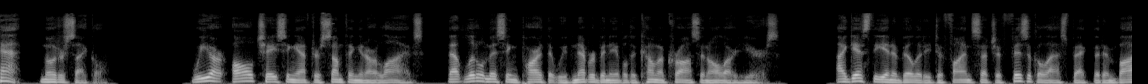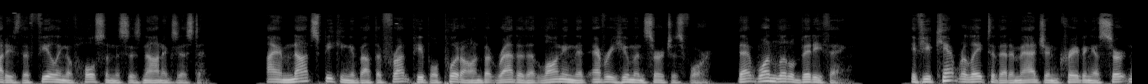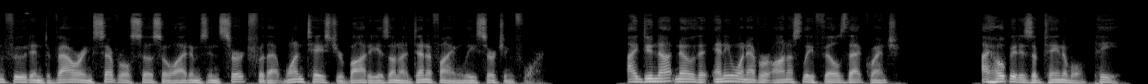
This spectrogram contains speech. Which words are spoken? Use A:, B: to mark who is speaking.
A: Cat, motorcycle. We are all chasing after something in our lives, that little missing part that we've never been able to come across in all our years. I guess the inability to find such a physical aspect that embodies the feeling of wholesomeness is non existent. I am not speaking about the front people put on, but rather that longing that every human searches for, that one little bitty thing. If you can't relate to that, imagine craving a certain food and devouring several so so items in search for that one taste your body is unidentifyingly searching for. I do not know that anyone ever honestly fills that quench. I hope it is obtainable, p.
